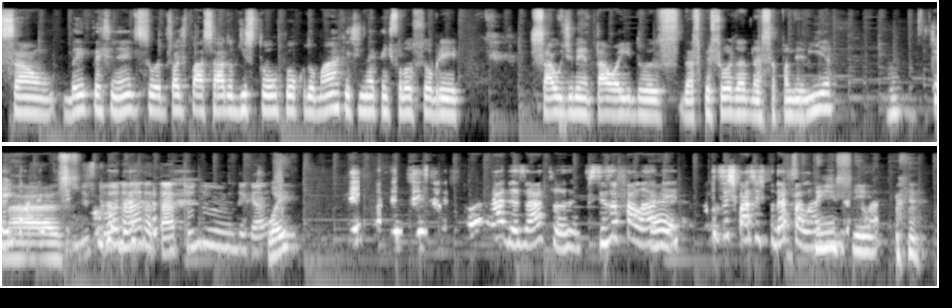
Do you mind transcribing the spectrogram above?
são bem pertinentes. O episódio passado distou um pouco do marketing, né? Que a gente falou sobre saúde mental aí dos, das pessoas da, nessa pandemia. Quem Mas... Não distou nada, tá tudo ligado. Oi? Não distou nada, exato. Precisa falar, é. né? Todos os espaços que puder falar. Sim, sim. Falar.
